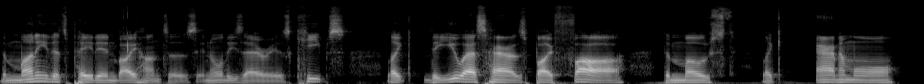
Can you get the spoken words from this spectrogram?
the money that's paid in by hunters in all these areas keeps like the US has by far the most like animal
